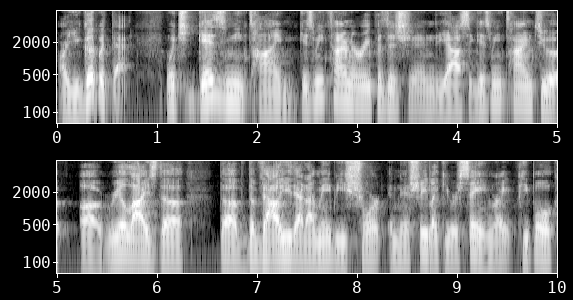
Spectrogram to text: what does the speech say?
Are you good with that?" Which gives me time, gives me time to reposition the asset, gives me time to uh, realize the, the the value that I may be short initially, like you were saying, right? People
